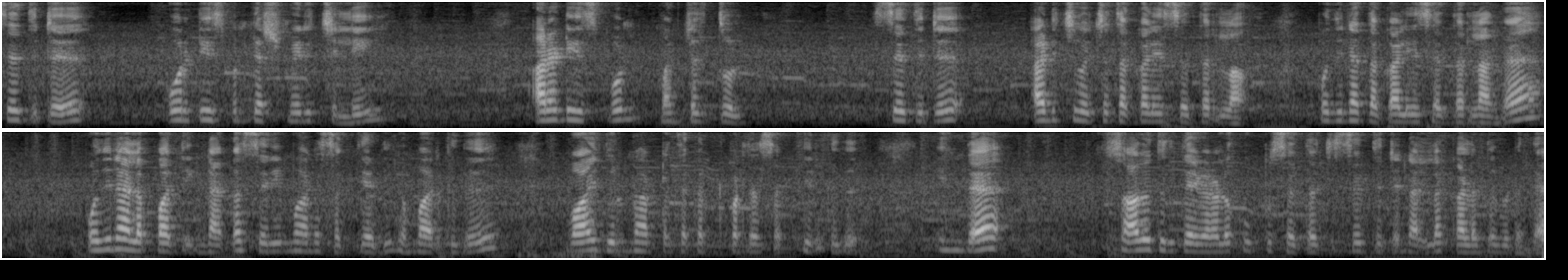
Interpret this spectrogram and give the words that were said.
சேர்த்துட்டு ஒரு டீஸ்பூன் காஷ்மீரி சில்லி அரை டீஸ்பூன் மஞ்சள் தூள். சேர்த்துட்டு அடித்து வச்ச தக்காளியை சேர்த்துடலாம். புதினா தக்காளியை சேர்த்துடலாங்க. புதினாவில் பார்த்தீங்கன்னாக்கா செரிமான சக்தி அதிகமாக இருக்குது. வாய் துர்நாற்றத்தை கட்டுப்படுத்துகிற சக்தி இருக்குது. இந்த சாதத்துக்கு தேவையான அளவுக்கு உப்பு சேர்த்து சேர்த்துட்டு நல்லா கலந்து விடுங்க.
